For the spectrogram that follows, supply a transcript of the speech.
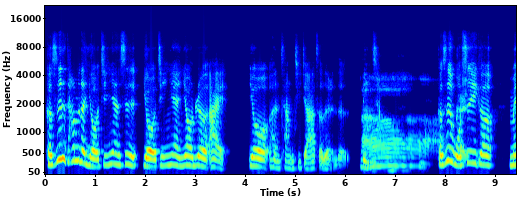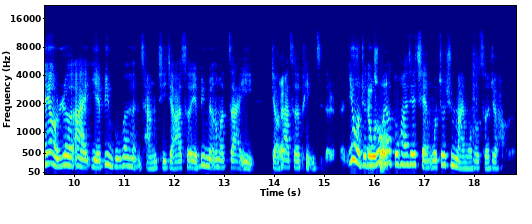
可是他们的有经验是有经验又热爱又很常骑脚踏车的人的。立场，啊、可是我是一个没有热爱，也并不会很常骑脚踏车，也并没有那么在意脚踏车品质的人。因为我觉得，我如果要多花一些钱，我就去买摩托车就好了。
